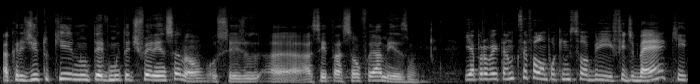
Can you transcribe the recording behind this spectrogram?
acredito que não teve muita diferença não, ou seja, a aceitação foi a mesma. E aproveitando que você falou um pouquinho sobre feedback,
